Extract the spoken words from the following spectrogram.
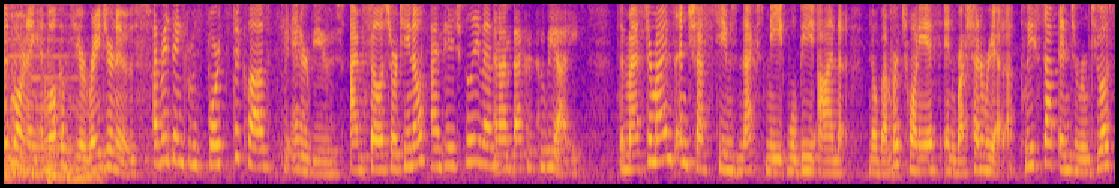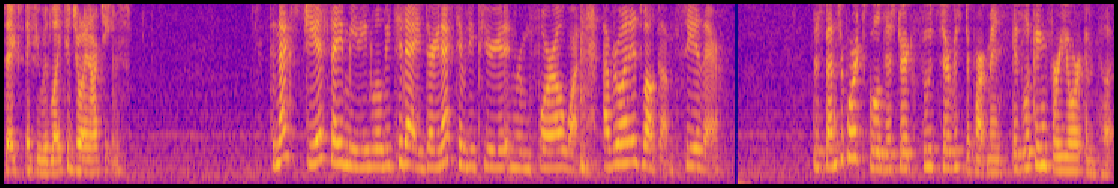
Good morning and welcome to your Ranger News. Everything from sports to clubs. to interviews. I'm Stella Shortino. I'm Paige Believin. And I'm Becca Kubiati. The Masterminds and Chess team's next meet will be on November 20th in Rush Henrietta. Please stop into room 206 if you would like to join our teams. The next GSA meeting will be today during activity period in room 401. Everyone is welcome. See you there. The Spencerport School District Food Service Department is looking for your input.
